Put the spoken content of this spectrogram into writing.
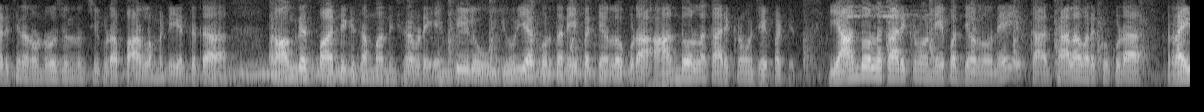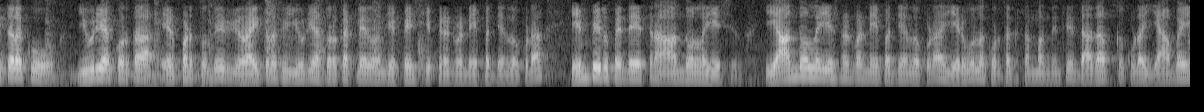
గడిచిన రెండు రోజుల నుంచి కూడా పార్లమెంట్ ఎద్దట కాంగ్రెస్ పార్టీకి సంబంధించినటువంటి ఎంపీలు యూరియా కొరత నేపథ్యంలో కూడా ఆందోళన కార్యక్రమం చేపట్టింది. ఈ ఆందోళన కార్యక్రమం నేపథ్యంలోనే కా- చాలా వరకు కూడా రైతులకు యూరియా కొరత ఏర్పడుతుంది. రైతులకు యూరియా దొరకట్లేదు అని చెప్పేసి చెప్పినటువంటి నేపథ్యంలో కూడా ఎంపీలు పెద్ద ఎత్తున ఆందోళన చేశారు. ఈ ఆందోళన చేసినటువంటి నేపథ్యంలో కూడా ఎరువుల కొరతకు సంబంధించి దాదాపుగా కూడా యాభై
